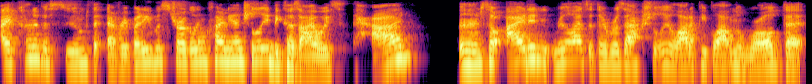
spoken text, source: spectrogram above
I kind of assumed that everybody was struggling financially because I always had. And so I didn't realize that there was actually a lot of people out in the world that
